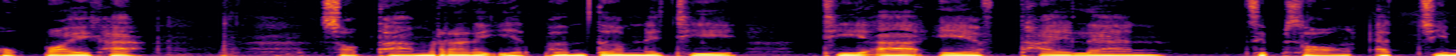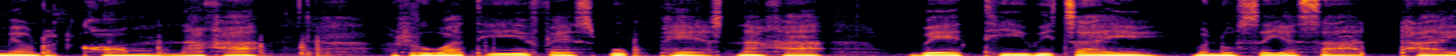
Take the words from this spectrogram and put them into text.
16 ปอยค่ะ สอบถามรายละเอียดเพิ่มเติมได้ที่ trf thailand 12 at gmail com นะคะ หรือว่าที่ Facebook Page นะคะ เวทีวิจัยมนุษยศาสตร์ไทย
